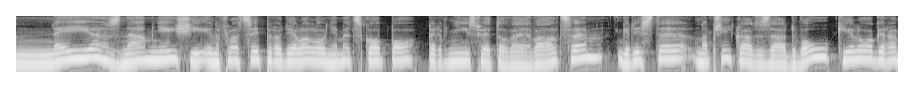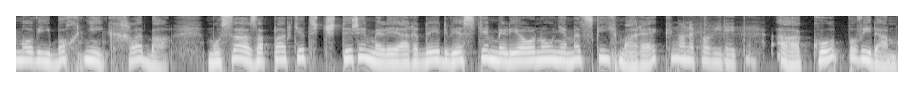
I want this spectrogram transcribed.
nejznámější inflaci prodělalo Německo po první světové válce, kdy jste například za dvou kilogramový bochník chleba musela zaplatit 4 miliardy 200 milionů německých marek. No nepovídejte. A ku, povídám.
